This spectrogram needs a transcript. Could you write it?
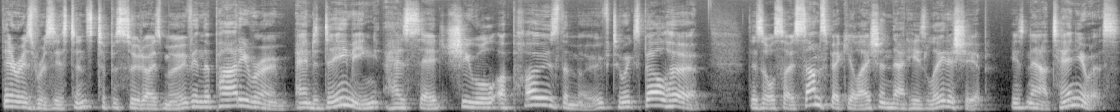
There is resistance to Pesutto's move in the party room, and Deeming has said she will oppose the move to expel her. There's also some speculation that his leadership is now tenuous.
